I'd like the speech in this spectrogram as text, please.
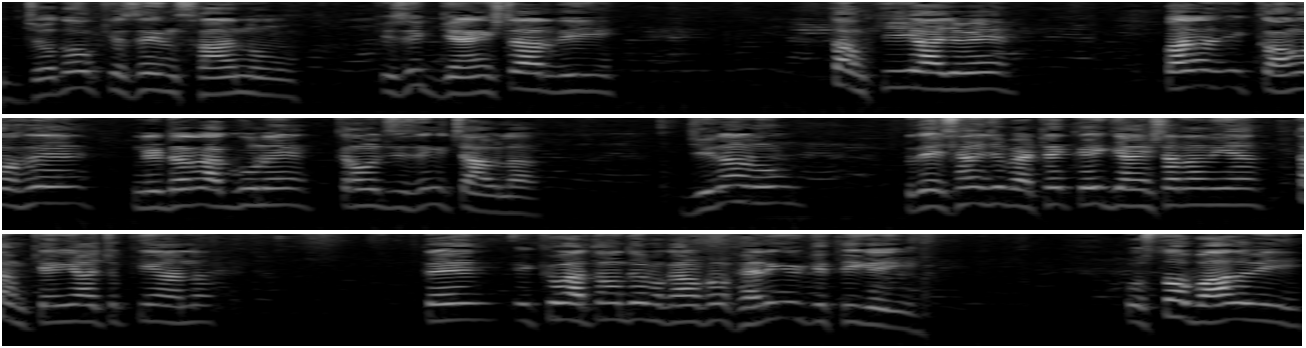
ਜਦੋਂ ਕਿਸੇ ਇਨਸਾਨ ਨੂੰ ਕਿਸੇ ਗੈਂਗਸਟਰ ਦੀ ਧਮਕੀ ਆ ਜਾਵੇ, ਪਰ ਇੱਕ ਕਾਂਗਰਸ ਦੇ ਲੀਡਰ ਆਗੂ ਨੇ ਕਮਲਜੀਤ ਸਿੰਘ ਚਾਵਲਾ, ਜਿਨ੍ਹਾਂ ਨੂੰ ਵਿਦੇਸ਼ਾਂ 'ਚ ਬੈਠੇ ਕਈ ਗੈਂਗਸਟਰਾਂ ਦੀਆਂ ਧਮਕੀਆਂ ਵੀ ਆ ਚੁੱਕੀਆਂ ਹਨ ਤੇ ਇੱਕ ਵਾਰ ਤਾਂ ਉਹਦੇ ਮਕਾਨ ਪਰ ਫਾਇਰਿੰਗ ਵੀ ਕੀਤੀ ਗਈ। ਉਸ ਤੋਂ ਬਾਅਦ ਵੀ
